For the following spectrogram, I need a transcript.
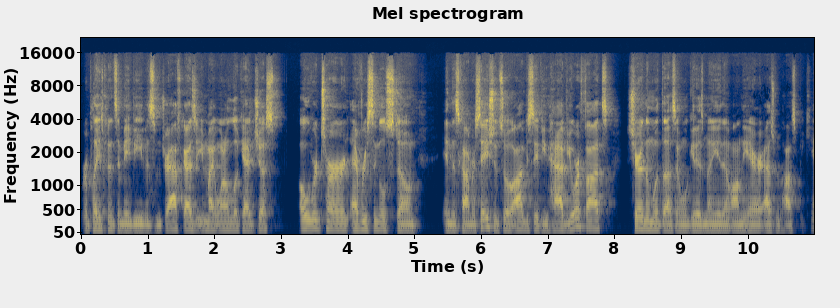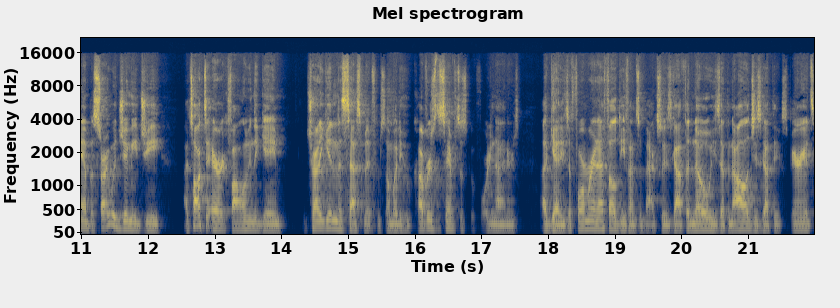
replacements and maybe even some draft guys that you might want to look at. Just overturn every single stone in this conversation. So obviously, if you have your thoughts, share them with us, and we'll get as many of them on the air as we possibly can. But starting with Jimmy G, I talked to Eric following the game, try to get an assessment from somebody who covers the San Francisco 49ers. Again, he's a former NFL defensive back, so he's got the know, he's got the knowledge, he's got the experience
